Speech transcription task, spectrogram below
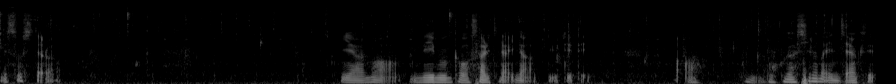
でそしたらいやまあ明文化はされてないなって言っててあ僕が知らないんじゃなくて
